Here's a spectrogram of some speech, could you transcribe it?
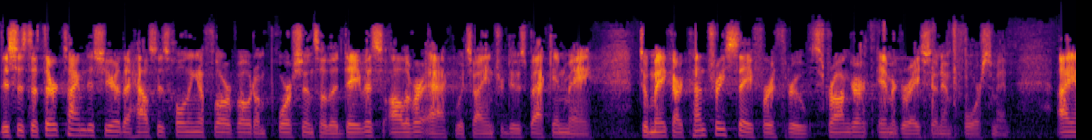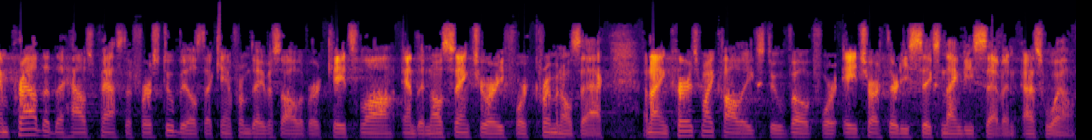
This is the third time this year the House is holding a floor vote on portions of the Davis Oliver Act, which I introduced back in May, to make our country safer through stronger immigration enforcement. I am proud that the House passed the first two bills that came from Davis Oliver, Kate's Law and the No Sanctuary for Criminals Act, and I encourage my colleagues to vote for H.R. 3697 as well.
